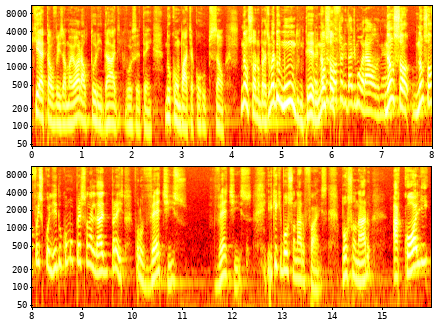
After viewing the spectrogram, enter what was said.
que é talvez a maior autoridade que você tem no combate à corrupção, não só no Brasil, mas do mundo inteiro, e não Talvez uma só autoridade moral, né? não só, não só foi escolhido como personalidade para isso. Falou, vete isso. Vete isso. E o que, que Bolsonaro faz? Bolsonaro acolhe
